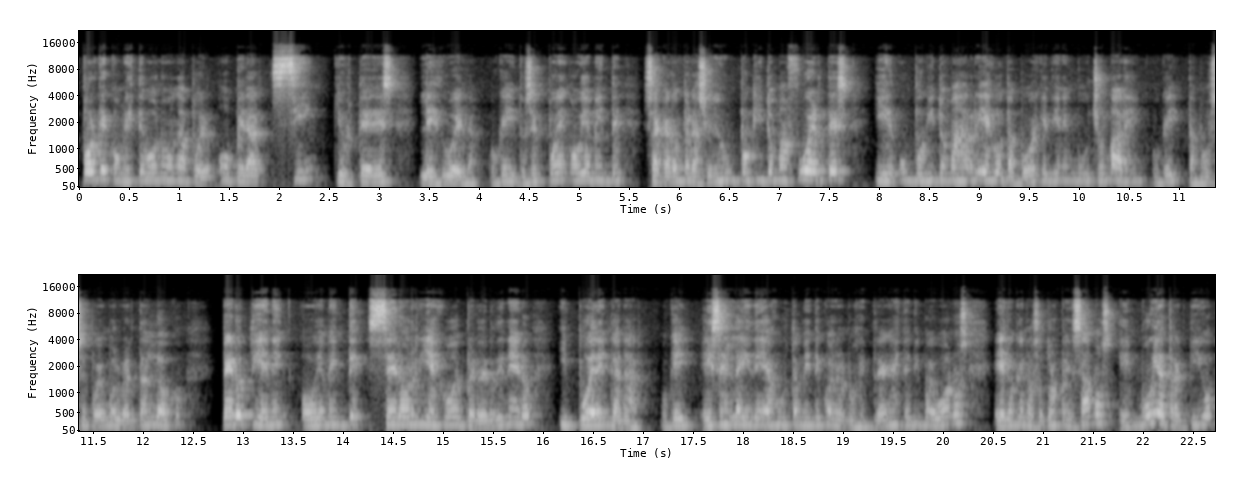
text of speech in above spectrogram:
porque con este bono van a poder operar sin que ustedes les duela. ¿ok? Entonces pueden obviamente sacar operaciones un poquito más fuertes ir un poquito más a riesgo, tampoco es que tienen mucho margen, ¿ok? Tampoco se pueden volver tan locos, pero tienen obviamente cero riesgo de perder dinero y pueden ganar, ¿ok? Esa es la idea justamente cuando nos entregan este tipo de bonos, es lo que nosotros pensamos, es muy atractivo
